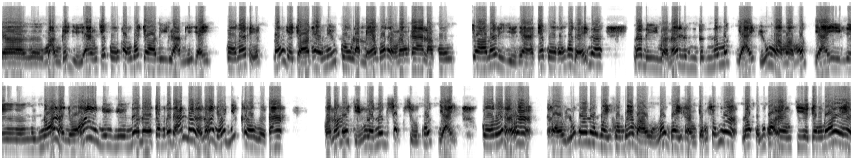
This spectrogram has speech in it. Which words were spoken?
à, mần cái gì ăn chứ cô không có cho đi làm như vậy. Cô nói thiệt, đóng vai trò theo, nếu cô là mẹ của thằng năm ca là cô cho nó đi về nhà chứ cô không có để nó nó đi mà nó linh tinh nó mất dạy kiểu mà mà mất dạy ờ, nó là nhỏ nó, nó trong cái đám đó là nó nhỏ nhất hơn người ta. Mà nó nói chuyện lên nó sốc sượt mất dạy. Cô nói thẳng á hồi lúc đó nó quay con bé bầu nó quay thằng trọng súng á nó cũng có ăn chia trong đó nha.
